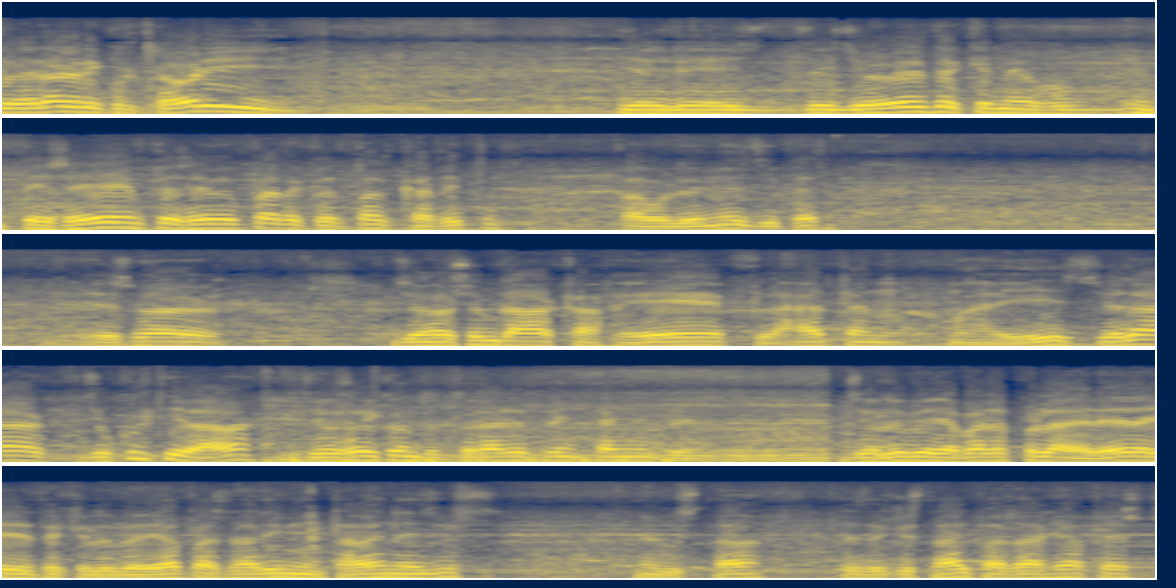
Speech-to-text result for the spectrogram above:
Yo era agricultor y, desde- yo desde que me empecé, empecé para recoger para el carrito, para volverme jipero. Eso, yo sembraba café, plátano, maíz, yo, era, yo cultivaba. Yo soy conductor hace 30 años. de- yo los veía pasar por la vereda y desde que los veía pasar y montaba en ellos, me gustaba, desde que estaba el pasaje a peso.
